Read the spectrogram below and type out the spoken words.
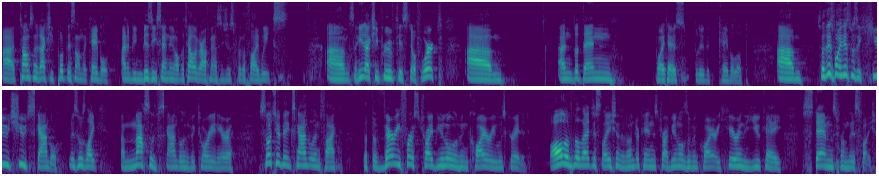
uh, Thomson had actually put this on the cable and had been busy sending all the telegraph messages for the five weeks. Um, so he'd actually proved his stuff worked. Um, and but then Whitehouse blew the cable up. Um, so at this point, this was a huge, huge scandal. This was like a massive scandal in Victorian era. Such a big scandal, in fact, that the very first tribunal of inquiry was created. All of the legislation that underpins tribunals of inquiry here in the UK stems from this fight.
